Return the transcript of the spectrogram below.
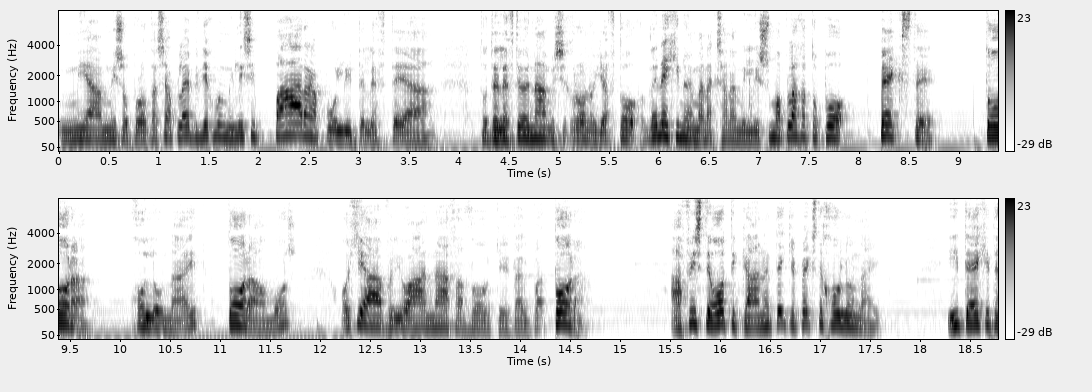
μία μισοπρόταση απλά επειδή έχουμε μιλήσει πάρα πολύ τελευταία το τελευταίο 1,5 χρόνο γι' αυτό δεν έχει νόημα να ξαναμιλήσουμε απλά θα το πω παίξτε τώρα Hollow Knight τώρα όμως όχι αύριο, α, να θα δω και τα λοιπά. Τώρα. Αφήστε ό,τι κάνετε και παίξτε Hollow Knight. Είτε έχετε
